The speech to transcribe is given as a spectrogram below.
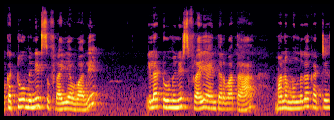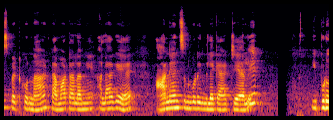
ఒక టూ మినిట్స్ ఫ్రై అవ్వాలి. ఇలా టూ మినిట్స్ ఫ్రై అయిన తర్వాత మనం ముందుగా కట్ చేసి పెట్టుకున్న టమాటాలని అలాగే ఆనియన్స్ని కూడా ఇందులోకి యాడ్ చేయాలి. ఇప్పుడు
